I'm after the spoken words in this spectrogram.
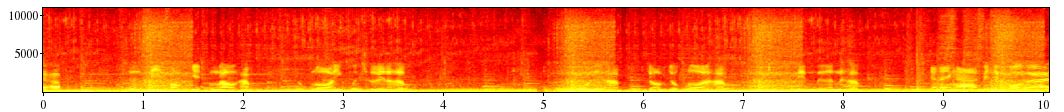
นะครับเนินสี่สองเจ็ดของเราครับยกล้ออีกเหมือนเคยนะครับโอ้โหนี่ครับ จอมยกล้อนะครับดินเนินนะครับ จะได้งานไม่จะโกเอ้ย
